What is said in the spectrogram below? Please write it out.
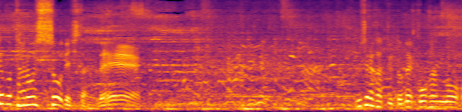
ても楽しそうでしたよね、どちらかというとね後半の、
